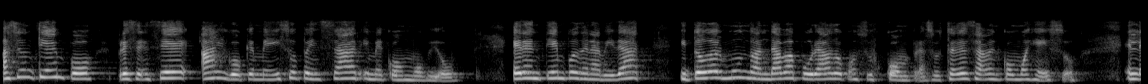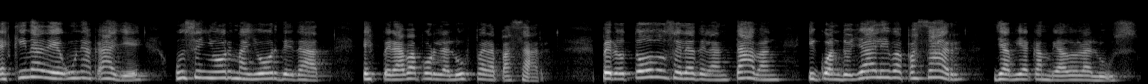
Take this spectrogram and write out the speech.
Hace un tiempo presencié algo que me hizo pensar y me conmovió. Era en tiempo de Navidad y todo el mundo andaba apurado con sus compras. Ustedes saben cómo es eso. En la esquina de una calle, un señor mayor de edad esperaba por la luz para pasar, pero todos se le adelantaban y cuando ya le iba a pasar, ya había cambiado la luz.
